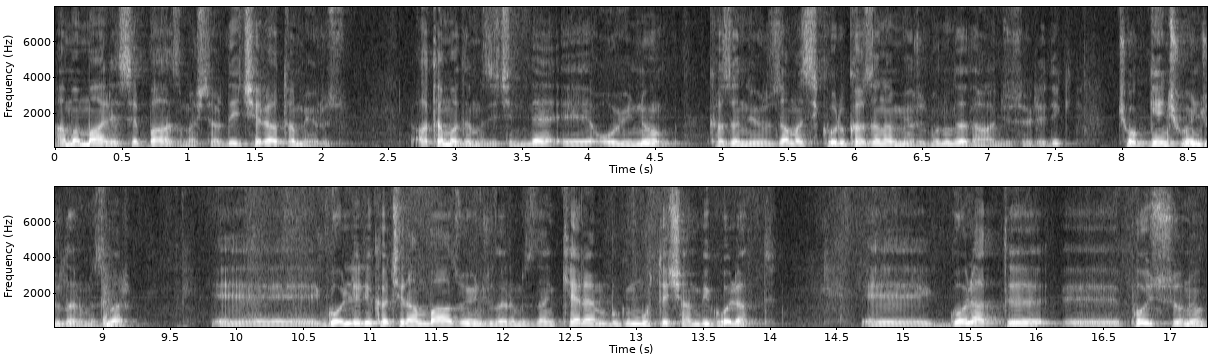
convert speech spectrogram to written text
Ama maalesef bazı maçlarda içeri atamıyoruz. Atamadığımız için de e, oyunu kazanıyoruz ama skoru kazanamıyoruz. Bunu da daha önce söyledik. Çok genç oyuncularımız var. E, golleri kaçıran bazı oyuncularımızdan Kerem bugün muhteşem bir gol attı. E, gol attığı e, pozisyonu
